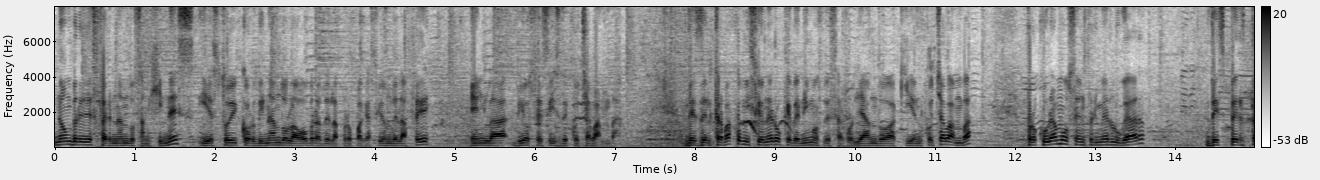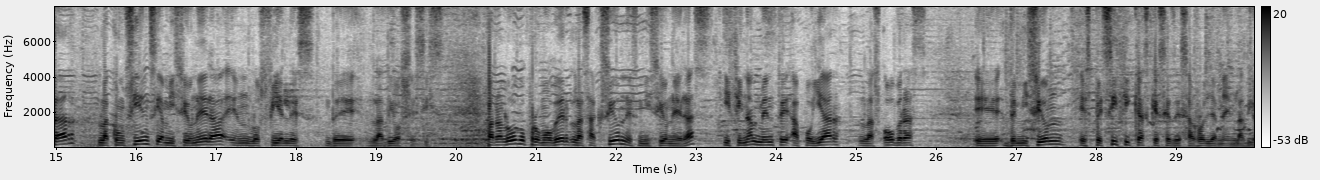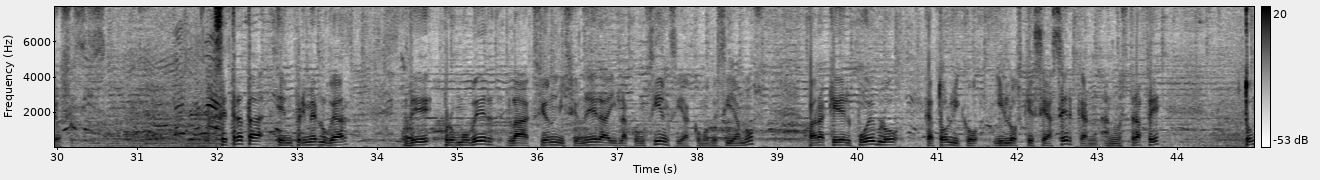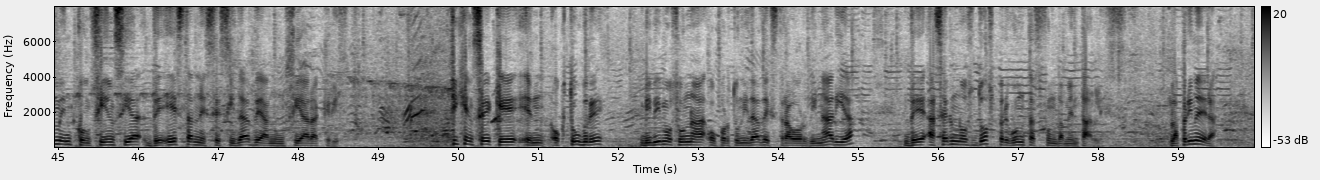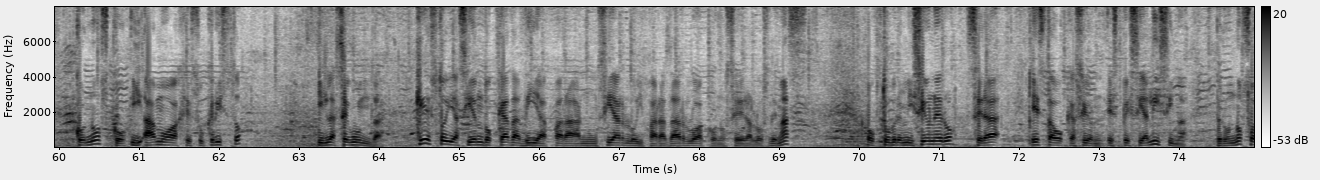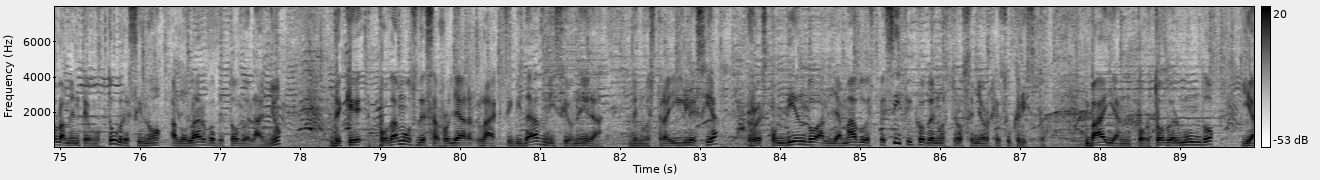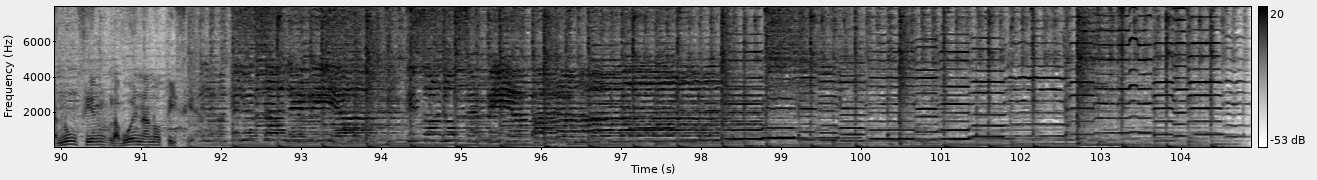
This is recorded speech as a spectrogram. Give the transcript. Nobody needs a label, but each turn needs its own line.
nombre es Fernando Sanginés y estoy coordinando la obra de la propagación de la fe en la diócesis de Cochabamba. Desde el trabajo misionero que venimos desarrollando aquí en Cochabamba, procuramos en primer lugar despertar la conciencia misionera en los fieles de la diócesis, para luego promover las acciones misioneras y finalmente apoyar las obras eh, de misión específicas que se desarrollan en la diócesis. Se trata en primer lugar de promover la acción misionera y la conciencia, como decíamos, para que el pueblo católico y los que se acercan a nuestra fe tomen conciencia de esta necesidad de anunciar a Cristo. Fíjense que en octubre vivimos una oportunidad extraordinaria de hacernos dos preguntas fundamentales. La primera, ¿conozco y amo a Jesucristo? Y la segunda, ¿qué estoy haciendo cada día para anunciarlo y para darlo a conocer a los demás? Octubre Misionero será esta ocasión especialísima, pero no solamente en octubre, sino a lo largo de todo el año, de que podamos desarrollar la actividad misionera de nuestra iglesia respondiendo al llamado específico de nuestro Señor Jesucristo. Vayan por todo el mundo y anuncien la buena noticia.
